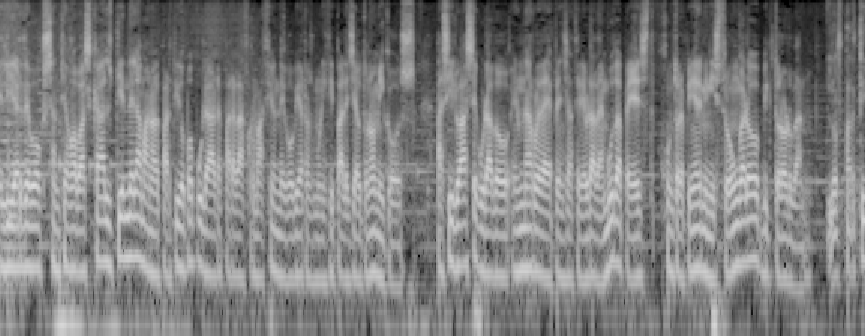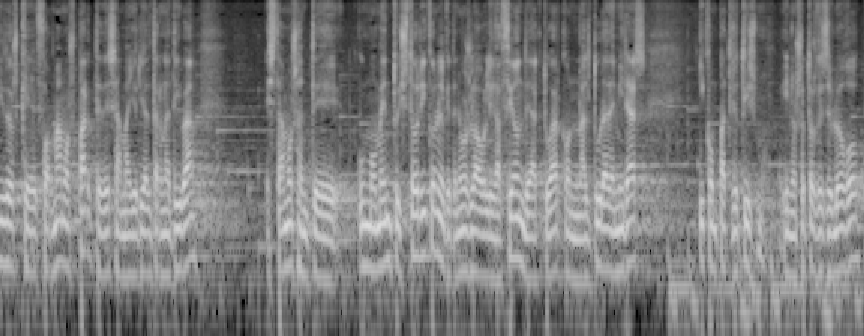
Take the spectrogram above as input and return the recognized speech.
El líder de Vox, Santiago Abascal, tiende la mano al Partido Popular para la formación de gobiernos municipales y autonómicos. Así lo ha asegurado en una rueda de prensa celebrada en Budapest junto al primer ministro húngaro Víctor Orbán. Los partidos que formamos parte de esa mayoría alternativa estamos ante un momento histórico en el que tenemos la obligación de actuar con altura de miras y con patriotismo. Y nosotros, desde luego,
